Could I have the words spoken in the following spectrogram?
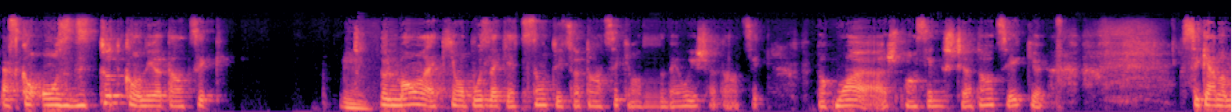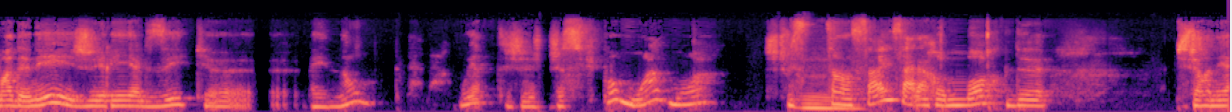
Parce qu'on se dit tout qu'on est authentique. Mm. Tout le monde à qui on pose la question, es-tu authentique? on dit, ben oui, je suis authentique. Donc moi, je pensais que j'étais authentique. C'est qu'à un moment donné, j'ai réalisé que, ben non, je ne suis pas moi, moi. Je suis hmm. sans cesse à la remorque de. J'en ai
